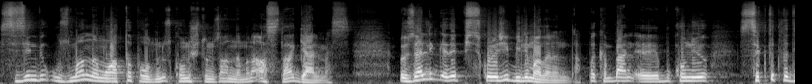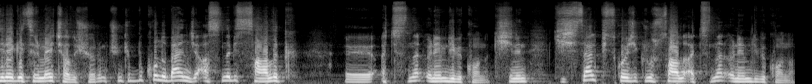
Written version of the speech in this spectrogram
sizin bir uzmanla muhatap olduğunuz, konuştuğunuz anlamına asla gelmez. Özellikle de psikoloji bilim alanında. Bakın ben e, bu konuyu sıklıkla dile getirmeye çalışıyorum. Çünkü bu konu bence aslında bir sağlık e, açısından önemli bir konu. Kişinin kişisel psikolojik ruh sağlığı açısından önemli bir konu.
